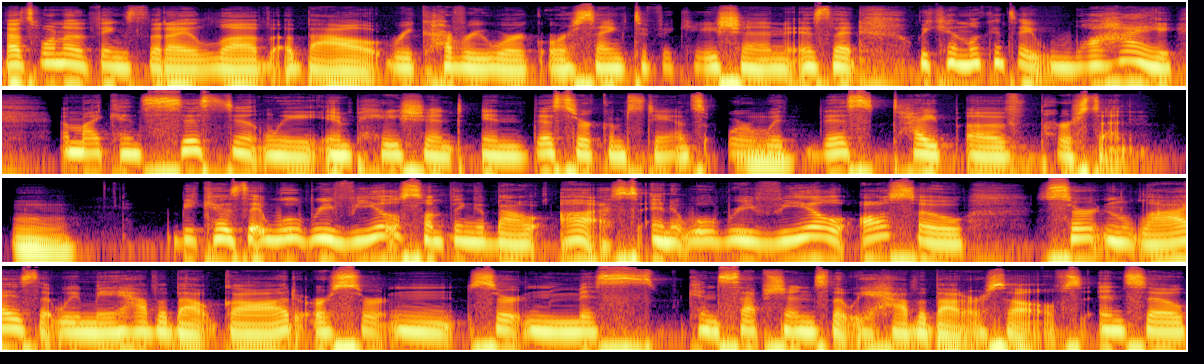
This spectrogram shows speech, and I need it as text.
that's one of the things that I love about recovery work or sanctification is that we can look and say, why am I consistently impatient in this circumstance or with this type of person? Because it will reveal something about us and it will reveal also certain lies that we may have about God or certain certain misconceptions that we have about ourselves. And so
